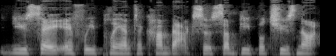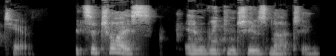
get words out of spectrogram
you say if we plan to come back. So some people choose not to. It's a choice, and we can choose not to.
